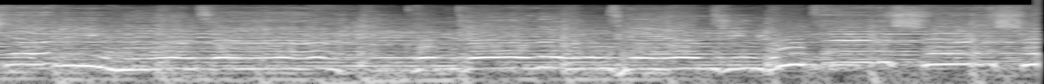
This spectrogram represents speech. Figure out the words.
像你我一样，狂热冷淡，经不起想象。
